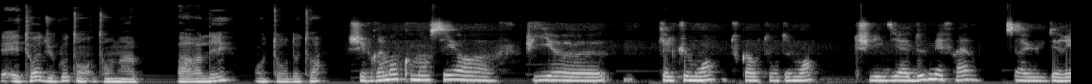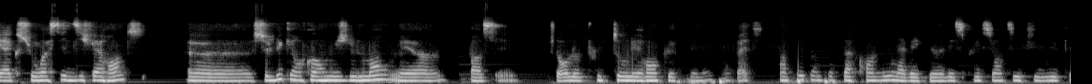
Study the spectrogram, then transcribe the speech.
Et, toi, du coup, t'en t'en as parlé autour de toi? J'ai vraiment commencé depuis euh, quelques mois, en tout cas autour de moi. Je l'ai dit à deux de mes frères. Ça a eu des réactions assez différentes. Euh, celui qui est encore musulman, mais euh, enfin, c'est genre le plus tolérant que je connais, en fait. Un peu comme pour faire Franklin avec l'esprit scientifique.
